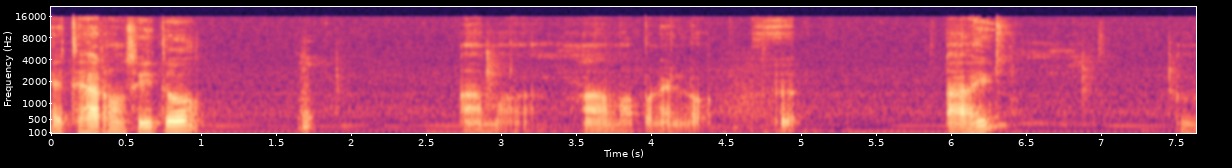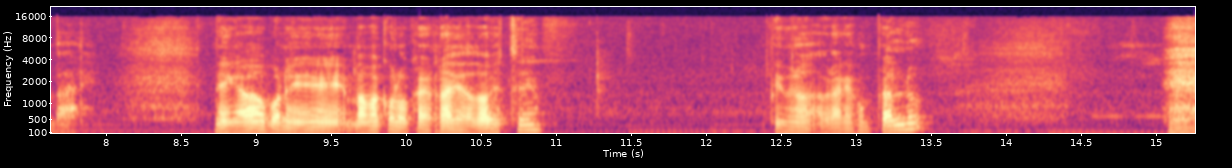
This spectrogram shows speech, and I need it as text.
Este jarroncito. Vamos vamos a ponerlo ahí. Vale. Venga, vamos a poner, vamos a colocar radiador este. Primero habrá que comprarlo. Eh,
